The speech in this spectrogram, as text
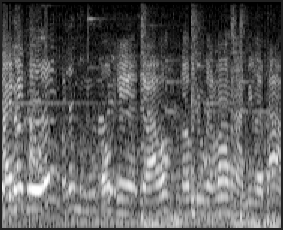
ไปไม่ถึง ไปเล่นตรงนู้นนะโอเค เดี๋ยวเราไปดูกันว่าอาหารมีอะไรบ้าง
